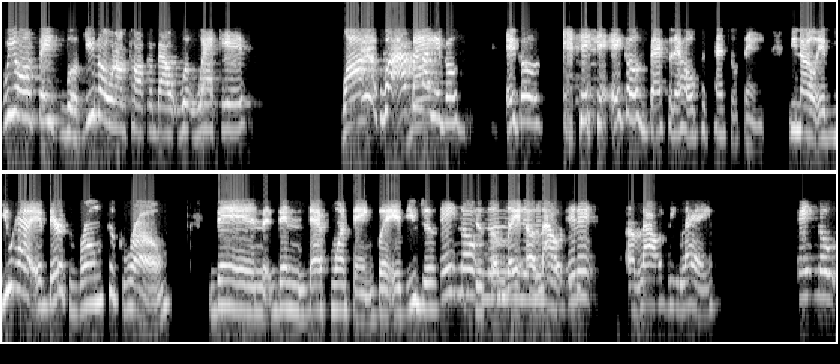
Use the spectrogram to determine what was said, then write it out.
we on Facebook. You know what I'm talking about. What whack is? Why? Well, I feel Whack. like it goes, it goes, it goes back to that whole potential thing. You know, if you have, if there's room to grow, then then that's one thing. But if you just Ain't no, Just no, a no, lay- no, no, no. allow- It ain't. a lousy lay, ain't no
